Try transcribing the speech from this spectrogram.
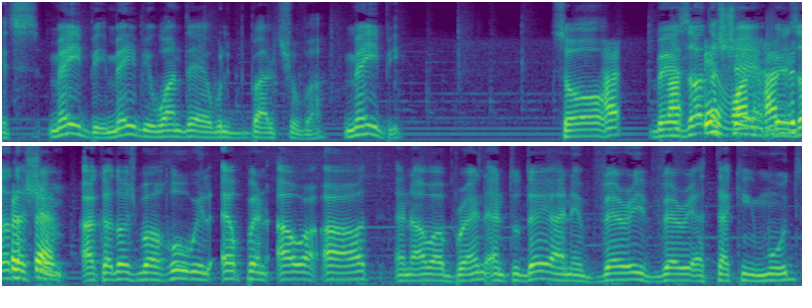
It's maybe, maybe one day I will be Baal Tshuva. Maybe. So, Be'ezrat Hashem, Hashem, Be'ezrat 100%. Hashem, HaKadosh Baruch Hu will open our heart and our brain. And today I'm in a very, very attacking mood.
